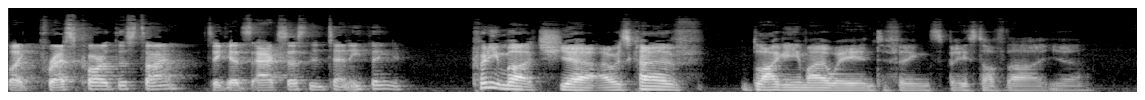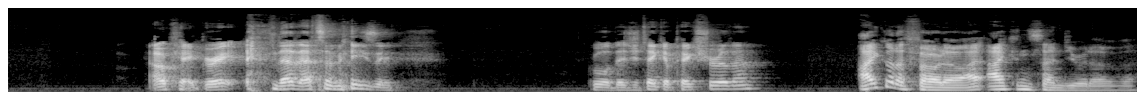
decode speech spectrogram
like press card this time to get access into anything? pretty much, yeah. I was kind of blagging my way into things based off that. Yeah. Okay, great. that that's amazing. Cool. Did you take a picture of them? I got a photo. I, I can send you it over.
